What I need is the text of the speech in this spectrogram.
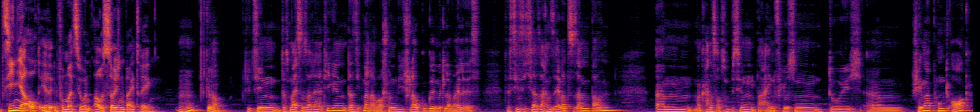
ziehen ja auch ihre Informationen aus solchen Beiträgen. Mhm, genau. Die ziehen das meistens aus den Artikeln. Da sieht man aber auch schon, wie schlau Google mittlerweile ist, dass die sich da Sachen selber zusammenbauen. Ähm, man kann es auch so ein bisschen beeinflussen durch ähm, schema.org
